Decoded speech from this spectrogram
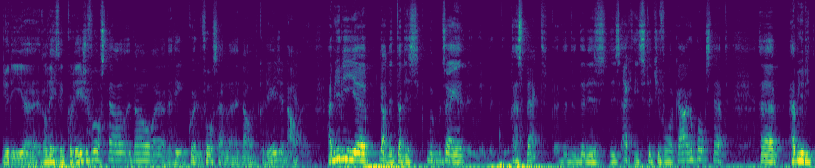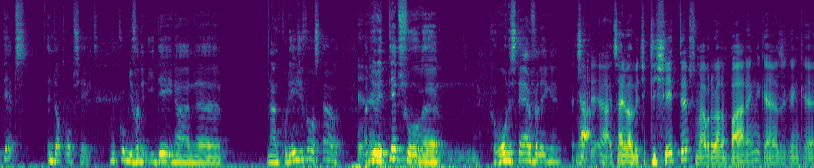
Jullie, eh, er ligt een collegevoorstel nou, eh, dat ligt een voorstel eh, nou in het college. Nou, Ja. Hebben jullie, eh, nou, dit, dat is, ik moet zeggen, respect. Dit is, dit is echt iets dat je voor elkaar gebokst hebt. Eh, hebben jullie tips in dat opzicht? Hoe kom je van een idee naar een, eh, naar een collegevoorstel? hebben jullie tips voor eh, gewone stervelingen? Het, Ja. Zijn, ja, het zijn wel een beetje cliché tips, maar we hebben er wel een paar, denk ik. Hè. Dus ik denk, eh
